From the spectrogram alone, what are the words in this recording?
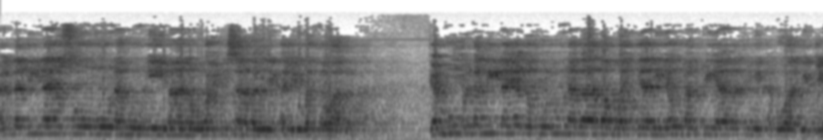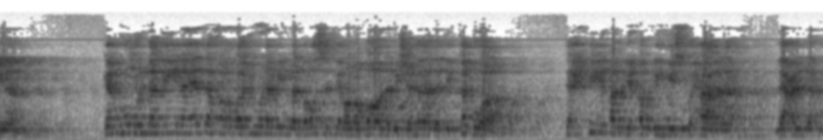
الذين يصومونه إيمانا واحتسابا للأجر والثواب. كم هم الذين يدخلون باب الريان يوم القيامة من أبواب الجنان. كم هم الذين يتخرجون من مدرسة رمضان بشهادة التقوى؟ تحقيقا لقوله سبحانه لعلكم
